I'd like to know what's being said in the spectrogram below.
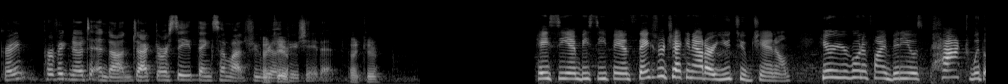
Great. Perfect note to end on. Jack Dorsey, thanks so much. We Thank really you. appreciate it. Thank you. Hey CNBC fans, thanks for checking out our YouTube channel. Here you're going to find videos packed with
